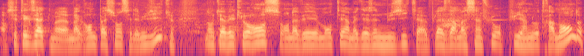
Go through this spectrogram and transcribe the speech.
Alors c'est exact, ma, ma grande passion c'est la musique. Donc avec Laurence, on avait monté un magasin de musique à Place d'Armes à Saint-Flour, puis un autre à Mende,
